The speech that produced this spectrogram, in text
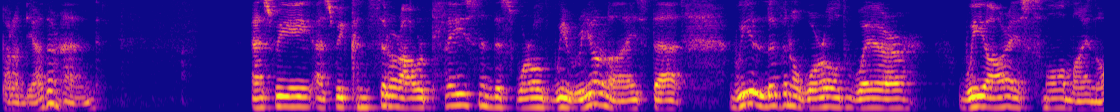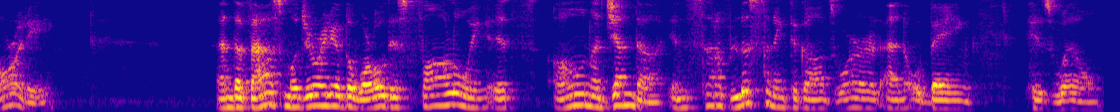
But on the other hand, as we as we consider our place in this world, we realize that we live in a world where we are a small minority and the vast majority of the world is following its own agenda instead of listening to God's word and obeying His will.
